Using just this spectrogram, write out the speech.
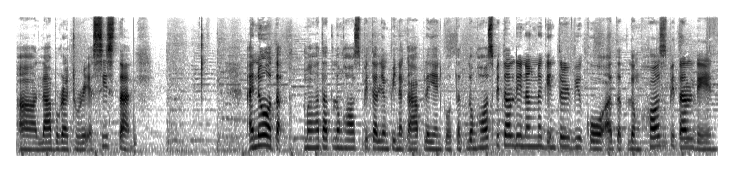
uh, laboratory assistant ano, ta- mga tatlong hospital yung pinag-applyan ko. Tatlong hospital din ang nag-interview ko at tatlong hospital din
